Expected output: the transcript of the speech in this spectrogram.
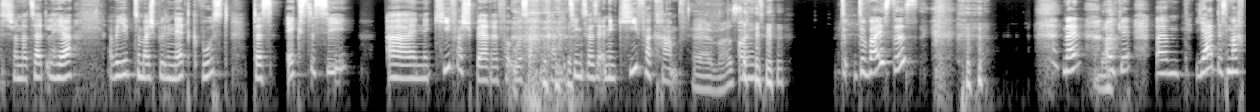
ist schon eine Zeit her, aber ich habe zum Beispiel nicht gewusst, dass Ecstasy eine Kiefersperre verursachen kann, beziehungsweise einen Kieferkrampf. Äh, was? Und du, du weißt es? Nein? Na. Okay. Ähm, ja, das macht,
